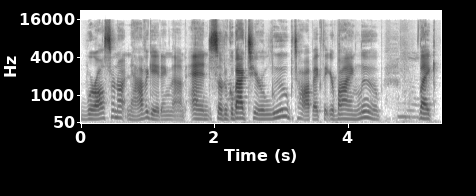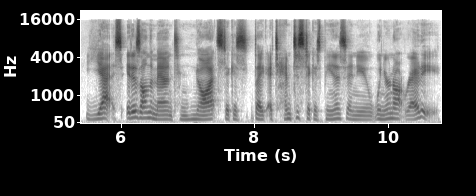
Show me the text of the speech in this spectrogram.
we're also not navigating them. And so to go back to your lube topic that you're buying lube, mm-hmm. like yes, it is on the man to not stick his like attempt to stick his penis in you when you're not ready.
